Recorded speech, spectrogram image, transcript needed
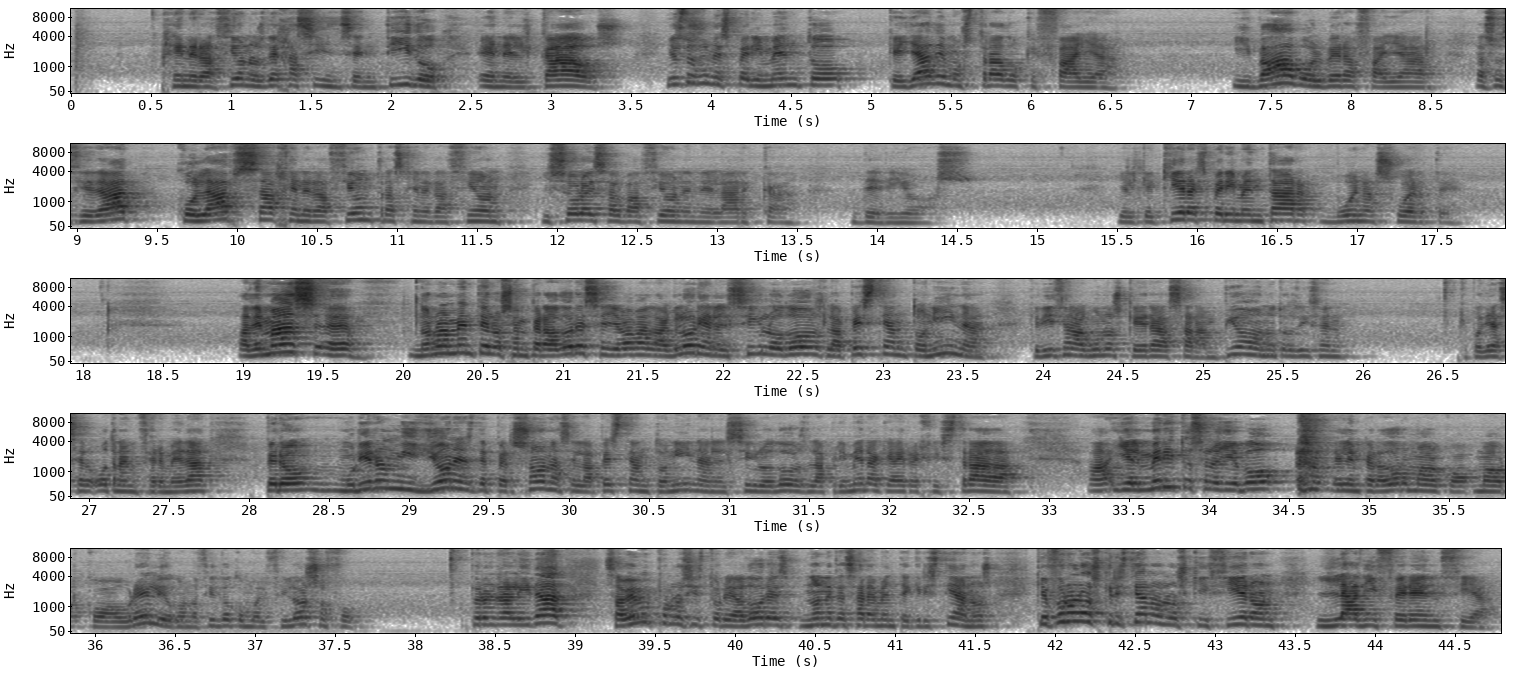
generación nos deja sin sentido en el caos. Y esto es un experimento que ya ha demostrado que falla y va a volver a fallar. La sociedad colapsa generación tras generación y solo hay salvación en el arca de Dios. Y el que quiera experimentar, buena suerte. Además, eh, normalmente los emperadores se llevaban la gloria. En el siglo II, la peste antonina, que dicen algunos que era sarampión, otros dicen que podía ser otra enfermedad, pero murieron millones de personas en la peste antonina en el siglo II, la primera que hay registrada. Ah, y el mérito se lo llevó el emperador Marco, Marco Aurelio, conocido como el filósofo. Pero en realidad sabemos por los historiadores, no necesariamente cristianos, que fueron los cristianos los que hicieron la diferencia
